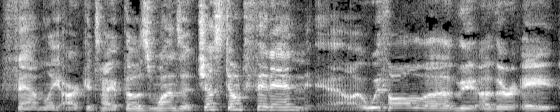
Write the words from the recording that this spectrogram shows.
family archetype. Those ones that just don't fit in uh, with all uh, the other eight.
